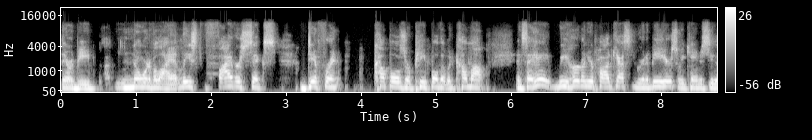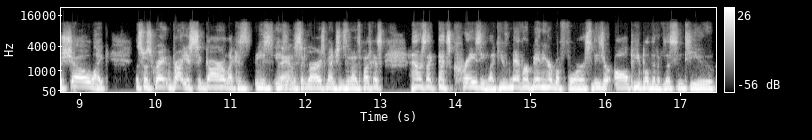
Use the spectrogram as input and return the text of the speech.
there would be no word of a lie, at least five or six different couples or people that would come up and say, Hey, we heard on your podcast that you were going to be here. So we came to see the show. Like, this was great. We brought you a cigar. Like, his, he's, he's Damn. into cigars, mentions it on his podcast. And I was like, That's crazy. Like, you've never been here before. So these are all people that have listened to you,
